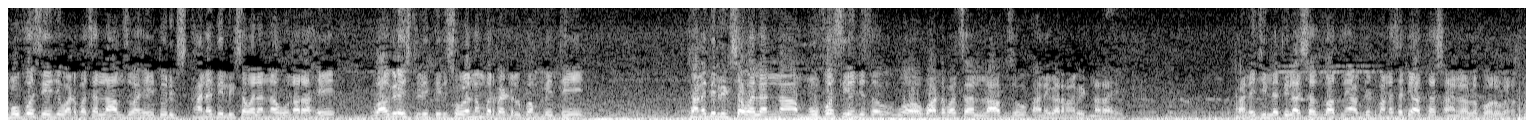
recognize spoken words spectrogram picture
मोफत सीएनजी वाटपाचा लाभ जो आहे तो रिक्ष ठाण्यातील रिक्षावाल्यांना होणार आहे. वागळे स्टेट सोळा नंबर पेट्रोल पंप येथे ठाण्यातील रिक्षावाल्यांना मोफत सीएनजीचा वाटपाचा लाभ जो ठाणेकरांना भेटणार आहे. ठाणे जिल्ह्यातील अशाच बातम्या अपडेट पाहण्यासाठी आता चॅनलला फॉलो करा.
